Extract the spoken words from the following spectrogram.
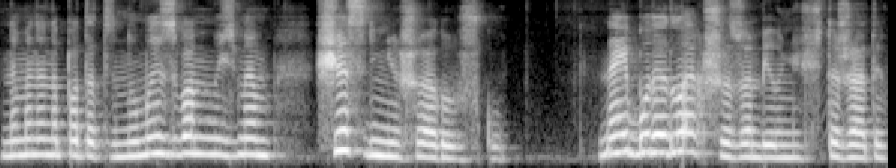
на мене нападати. Ну ми з вами візьмемо ще сильнішу оружку. Неї буде легше зомбі уничтожати.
